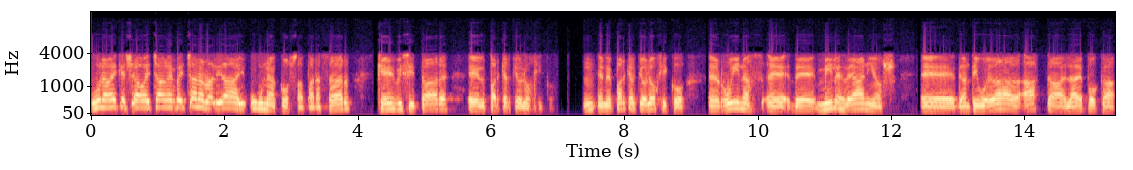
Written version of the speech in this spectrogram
Una vez que llega a Beichan, en Beichan en realidad hay una cosa para hacer, que es visitar el parque arqueológico. En el parque arqueológico, eh, ruinas eh, de miles de años eh, de antigüedad hasta la época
